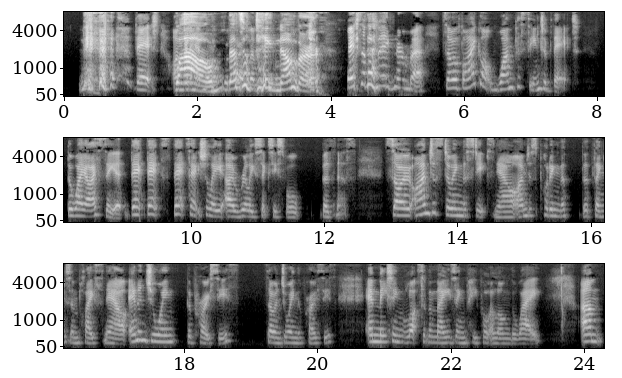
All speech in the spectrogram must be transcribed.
that. I'm wow, that's a big number. that's a big number. So if I got 1% of that, the way I see it, that that's that's actually a really successful business. So I'm just doing the steps now. I'm just putting the, the things in place now and enjoying the process. So enjoying the process and meeting lots of amazing people along the way. Um,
